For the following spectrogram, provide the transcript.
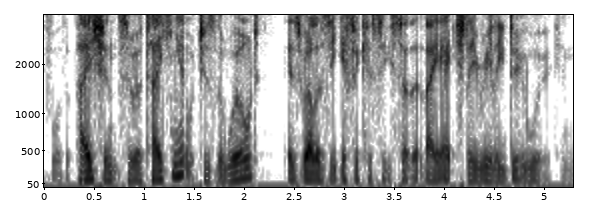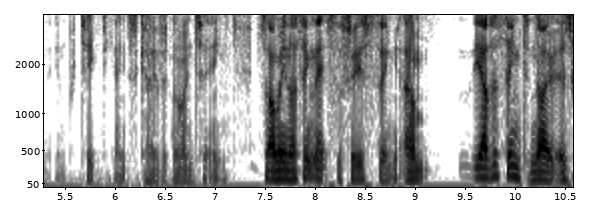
for the patients who are taking it, which is the world, as well as the efficacy so that they actually really do work and, and protect against COVID 19. So, I mean, I think that's the first thing. Um, the other thing to note is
